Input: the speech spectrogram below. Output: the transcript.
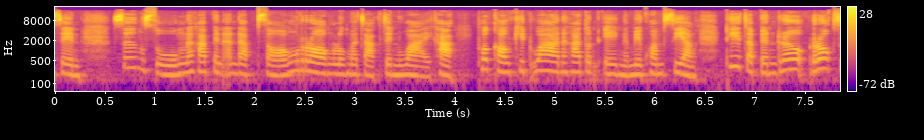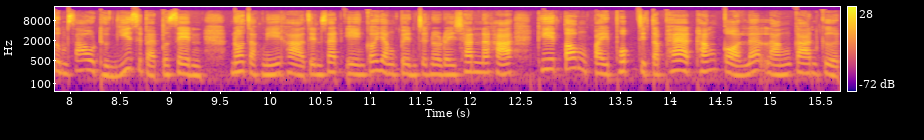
42%ซึ่งสูงนะคะเป็นอันดับ 2 รองลงมาจาก Gen Y ค่ะ พวกเขาคิดว่านะคะตนเองเนี่ยมีความเสี่ยงที่จะเป็นโรคโรคซึมเศร้าถึง 28%นอกจากนี้ค่ะ Gen Z เองก็ยังเป็นเจเนอเรชันนะคะ ที่ต้องไปพบจิตแพทย์ทั้งก่อนและหลังการเกิด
